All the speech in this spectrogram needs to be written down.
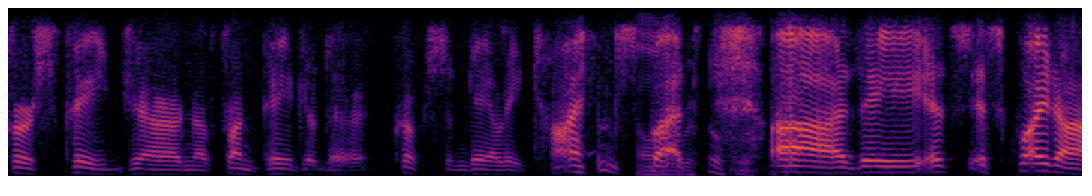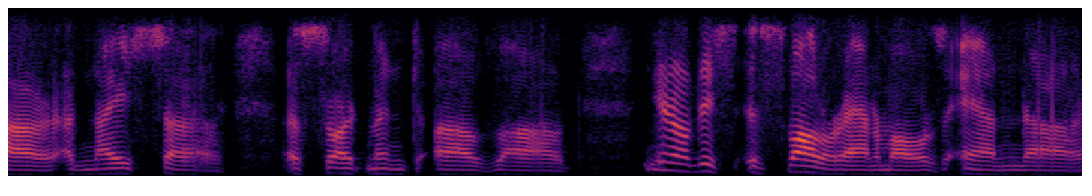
first page uh, on the front page of the Crookston Daily Times. Oh, but really? uh, the it's it's quite a, a nice uh, assortment of uh, you know these uh, smaller animals and uh,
